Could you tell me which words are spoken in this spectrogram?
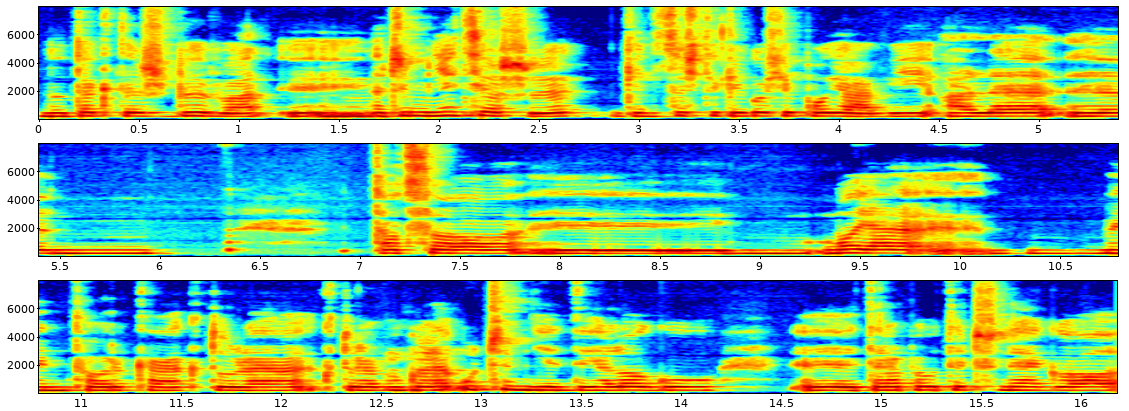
No tak też bywa. Y, mhm. Znaczy mnie cieszy, kiedy coś takiego się pojawi, ale ym, to, co yy, moja y, mentorka, która, która w ogóle mhm. uczy mnie dialogu yy, terapeutycznego,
